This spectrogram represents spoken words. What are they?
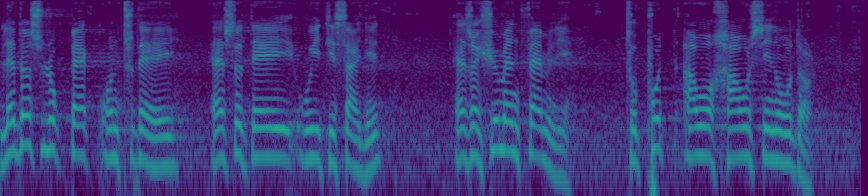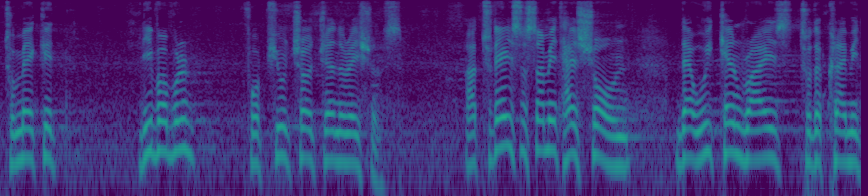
let us look back on today as the day we decided, as a human family, to put our house in order, to make it livable for future generations. Uh, today's summit has shown that we can rise to the climate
